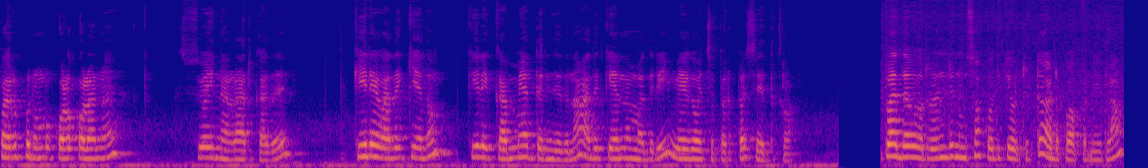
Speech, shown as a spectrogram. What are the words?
பருப்பு ரொம்ப கொல கொலன்னு சுவை நல்லா இருக்காது. கீரை வதக்கியதும் கீரை கம்மியாக தெரிஞ்சதுன்னா அதுக்கேற்ற மாதிரி வேக வச்ச பருப்பை சேர்த்துக்கலாம். இப்போ அதை ஒரு ரெண்டு நிமிஷம் கொதிக்க விட்டுட்டு அடுப்பாக பண்ணிடலாம்.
